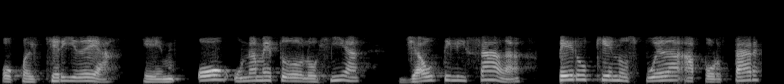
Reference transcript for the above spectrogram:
o cualquier idea Em, o una metodología ya utilizada, pero que nos pueda aportar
